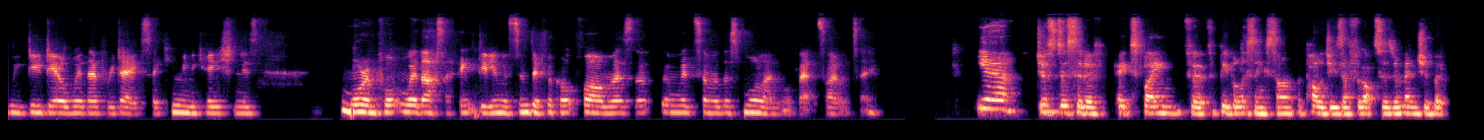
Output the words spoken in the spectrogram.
we do deal with every day so communication is more important with us i think dealing with some difficult farmers than with some of the small animal vets i would say yeah just to sort of explain for, for people listening so apologies i forgot to mention but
